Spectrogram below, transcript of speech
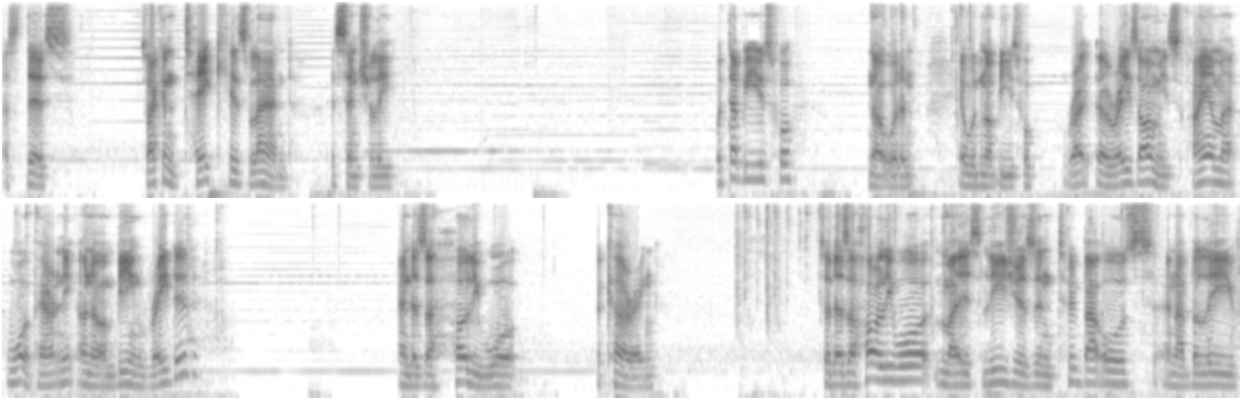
That's this. So I can take his land, essentially. Would that be useful? No, it wouldn't. It would not be useful. Right, uh, raise armies. I am at war apparently. Oh no, I'm being raided. And there's a holy war occurring. So there's a holy war. My liege is in two battles, and I believe,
